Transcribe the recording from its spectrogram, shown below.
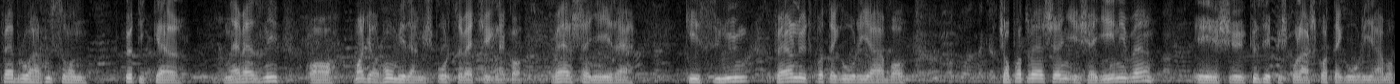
február 20 ötig kell nevezni. A Magyar Honvédelmi Sportszövetségnek a versenyére készülünk, felnőtt kategóriába, csapatverseny és egyénibe, és középiskolás kategóriába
